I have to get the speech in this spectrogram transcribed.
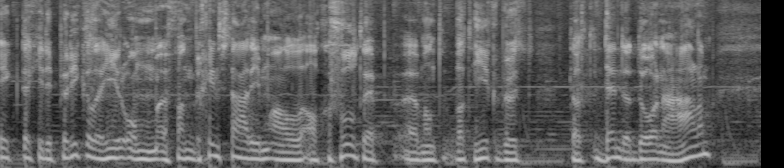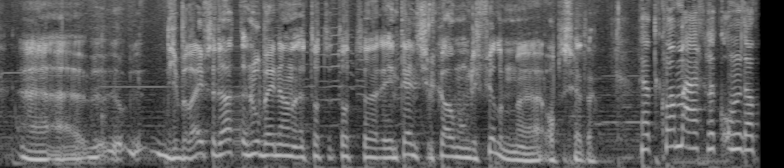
ik dat je de perikelen hierom van het beginstadium al, al gevoeld hebt. want wat hier gebeurt, dat dendert door naar Haarlem. Uh, je beleefde dat. En hoe ben je dan tot, tot de intentie gekomen om die film uh, op te zetten? Het kwam eigenlijk omdat...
